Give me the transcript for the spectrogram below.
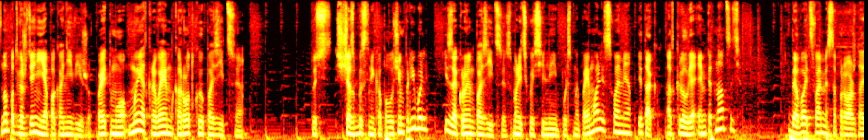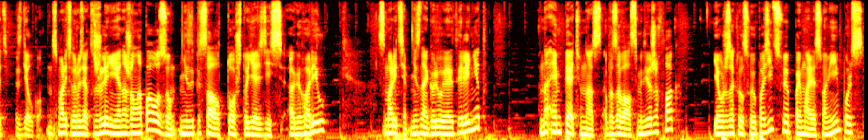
Но подтверждения я пока не вижу. Поэтому мы открываем короткую позицию. То есть сейчас быстренько получим прибыль и закроем позицию. Смотрите, какой сильный импульс мы поймали с вами. Итак, открыл я М15. Давайте с вами сопровождать сделку. Смотрите, друзья, к сожалению, я нажал на паузу, не записал то, что я здесь говорил. Смотрите, не знаю, говорил я это или нет. На М5 у нас образовался медвежий флаг. Я уже закрыл свою позицию, поймали с вами импульс.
